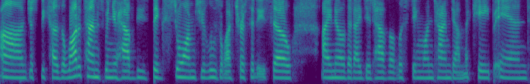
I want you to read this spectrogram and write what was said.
uh, just because a lot of times when you have these big storms you lose electricity. So i know that i did have a listing one time down the cape and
